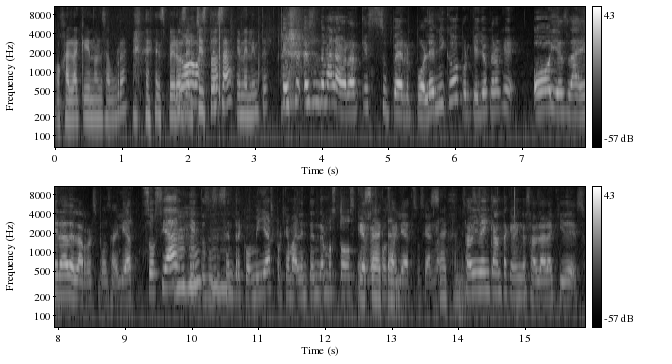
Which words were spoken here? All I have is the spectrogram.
ojalá que no les aburra, espero No, ser chistosa en el Inter. Es, es un tema, la verdad, que es súper polémico porque yo creo que hoy es la era de la responsabilidad social y entonces es entre comillas porque malentendemos todos que es responsabilidad social, ¿no? exactamente. O sea, a mí me encanta que vengas a hablar aquí de eso.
